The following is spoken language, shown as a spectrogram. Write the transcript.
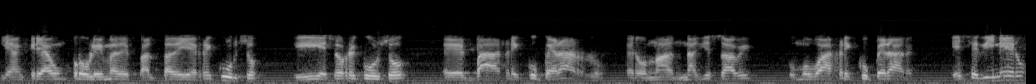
le han creado un problema de falta de recursos y esos recursos eh, va a recuperarlo, pero nadie sabe cómo va a recuperar ese dinero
